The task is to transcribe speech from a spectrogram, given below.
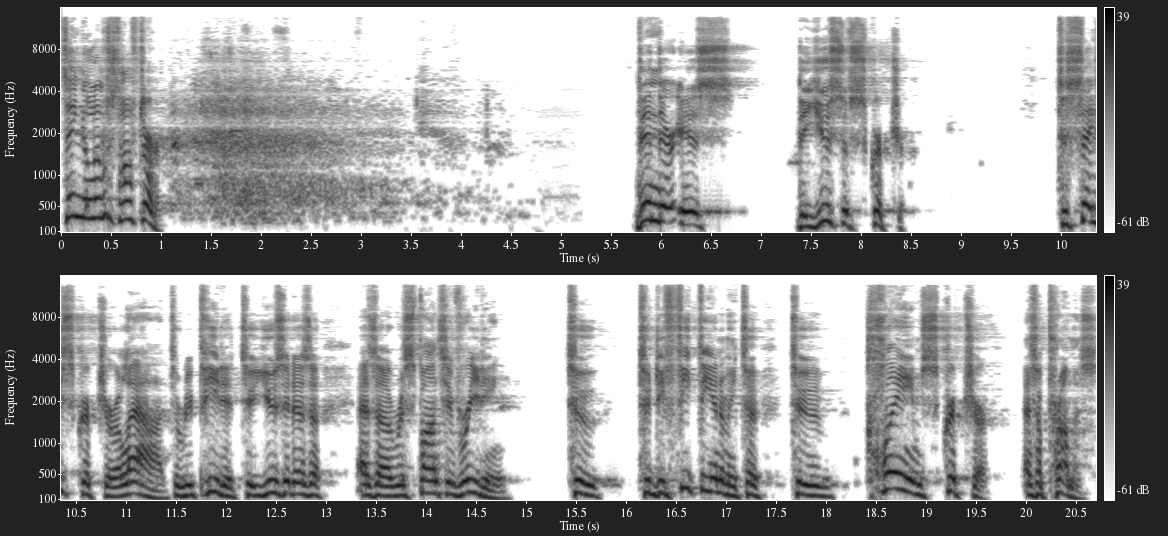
sing a little softer. then there is the use of scripture. To say scripture aloud, to repeat it, to use it as a, as a responsive reading, to, to defeat the enemy, to, to claim scripture as a promise.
